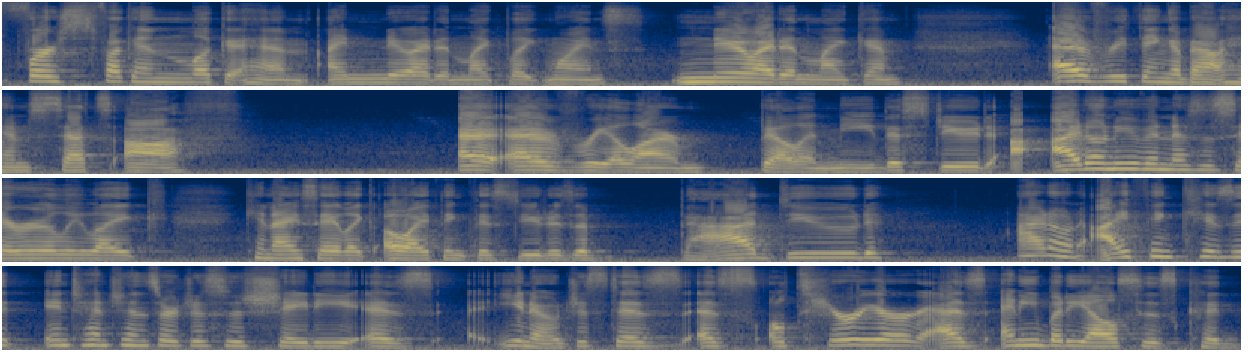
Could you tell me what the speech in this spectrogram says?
first fucking look at him. I knew I didn't like Blake Moynes. Knew I didn't like him. Everything about him sets off every alarm bell in me. This dude, I don't even necessarily like Can I say like, oh, I think this dude is a bad dude? I don't. I think his intentions are just as shady as you know, just as as ulterior as anybody else's could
